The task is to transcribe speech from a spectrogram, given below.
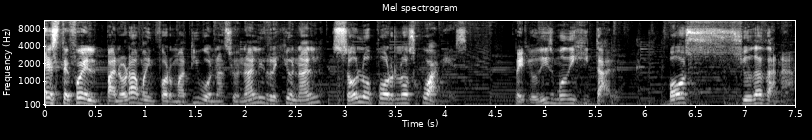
Este fue el panorama informativo nacional y regional solo por los Juanes. Periodismo digital. Voz Ciudadana.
